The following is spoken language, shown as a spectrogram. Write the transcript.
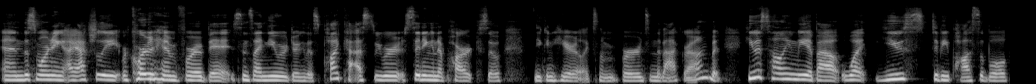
And this morning, I actually recorded him for a bit since I knew we were doing this podcast. We were sitting in a park, so you can hear like some birds in the background. But he was telling me about what used to be possible,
